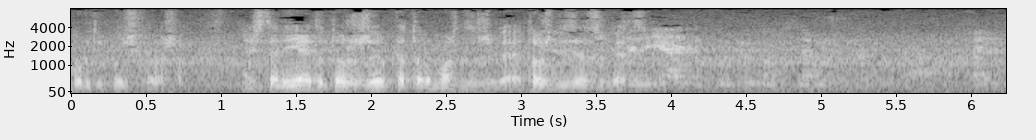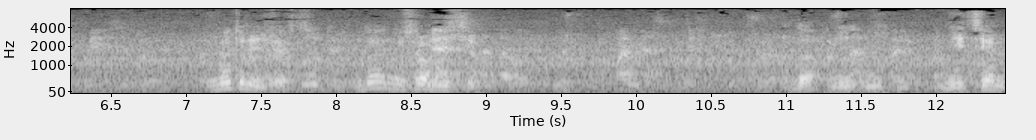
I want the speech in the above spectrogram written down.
Курдюк, очень хорошо. Значит, алия это тоже жир, который можно зажигать, тоже нельзя зажигать. Илья это курдюк, снаружи а. Внутренняя часть. Да, ну, всё равно не Мясо тем. есть. Да, не, не- не тем,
